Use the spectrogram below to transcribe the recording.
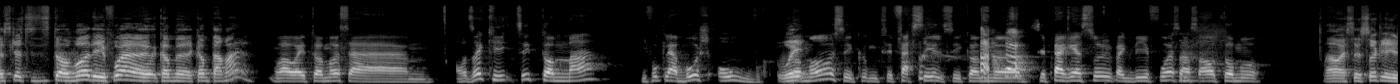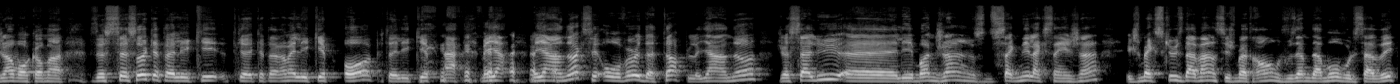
est que tu dis Thomas des fois euh, comme, euh, comme ta mère? Oui, oui, Thomas, ça. On dirait que, tu sais, Thomas, il faut que la bouche ouvre. Thomas, c'est, c'est facile, c'est comme. Euh, c'est paresseux. Fait que des fois, ça sort Thomas. Ah ouais, c'est sûr que les gens vont comment. C'est sûr que tu as l'équipe, que, que as vraiment l'équipe A, puis tu as l'équipe A. mais il y, en a que c'est over the top. Il y en a, je salue euh, les bonnes gens du Saguenay-Lac-Saint-Jean et je m'excuse d'avance si je me trompe. Je vous aime d'amour, vous le savez.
